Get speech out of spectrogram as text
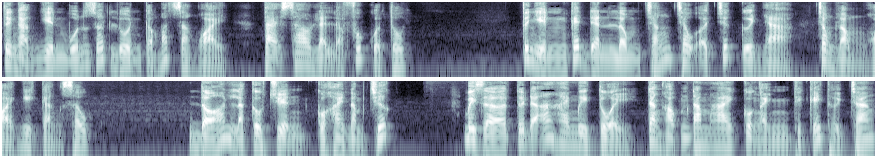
Tôi ngạc nhiên muốn rớt luôn cả mắt ra ngoài. Tại sao lại là phúc của tôi? Tôi nhìn cái đèn lồng trắng treo ở trước cửa nhà. Trong lòng hoài nghi càng sâu. Đó là câu chuyện của hai năm trước. Bây giờ tôi đã 20 tuổi, đang học năm 2 của ngành thiết kế thời trang.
